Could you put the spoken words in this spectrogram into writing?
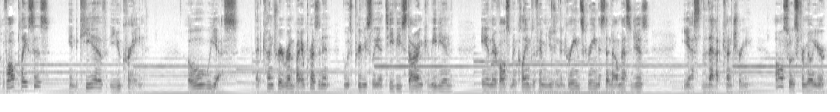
Of all places, in Kiev, Ukraine. Oh, yes, that country run by a president who was previously a TV star and comedian, and there have also been claims of him using a green screen to send out messages. Yes, that country also is familiar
